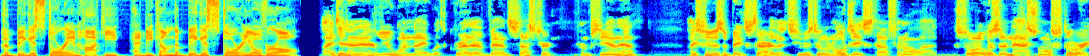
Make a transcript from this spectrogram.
The biggest story in hockey had become the biggest story overall. I did an interview one night with Greta Van Susteren from CNN. Like she was a big star then. She was doing OJ stuff and all that. So it was a national story.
